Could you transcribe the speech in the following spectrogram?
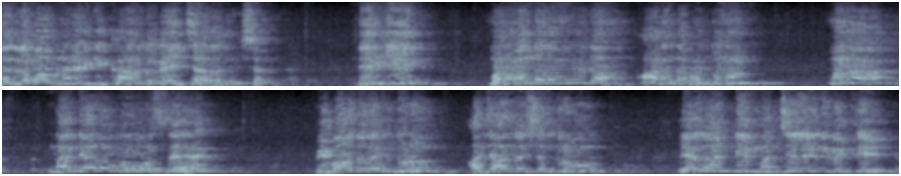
చంద్రబాబు నాయుడికి కానుకగా ఇచ్చారు అధ్యక్ష. దీనికి మనమందరం కూడా ఆనందపడుతున్నాం. మన నంద్యాల వస్తే వివాదరహితుడు అజాత శత్రువు ఎలాంటి మచ్చలేని వ్యక్తి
